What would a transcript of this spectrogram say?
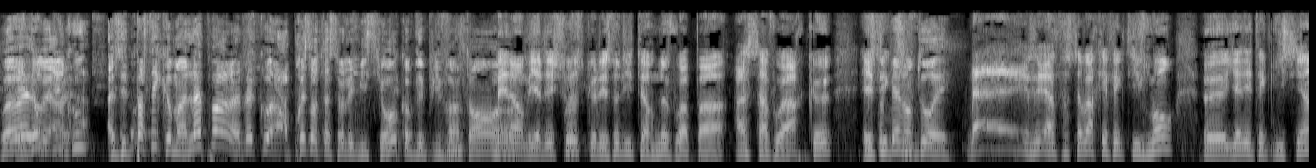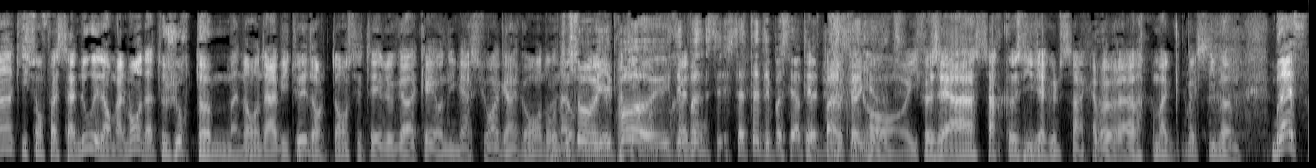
Ouais, Et donc, non, du coup- vous êtes parti comme un lapin, là, d'accord. Présentation de l'émission, comme depuis 20 ans. Mais euh, non, mais il y a des choses que les auditeurs ne voient pas, à savoir que Ils sont bien effectivement, entourés. ben, il faut savoir qu'effectivement, euh, il y a des techniciens qui sont face à nous et normalement on a toujours Tom. Maintenant, on est habitué. Dans le temps, c'était le gars qui est en immersion à Guingamp. De on toute a façon, il est pas, il dépasse- sa tête dépassait à peine du fauteuil. grand. Il faisait un Sarkozy, 5, à peu- à ma- maximum. Bref,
